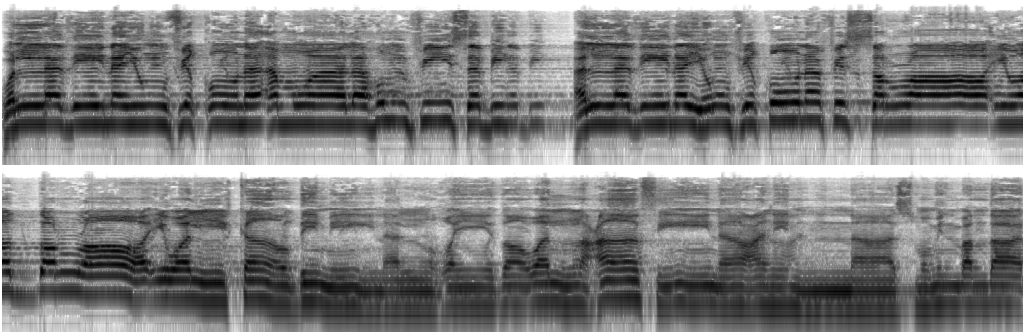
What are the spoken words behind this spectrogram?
والذين ينفقون أموالهم في سبيل الذين ينفقون في السراء والضراء والكاظمين الغيظ والعافين عن الناس মুমিন বান্দার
